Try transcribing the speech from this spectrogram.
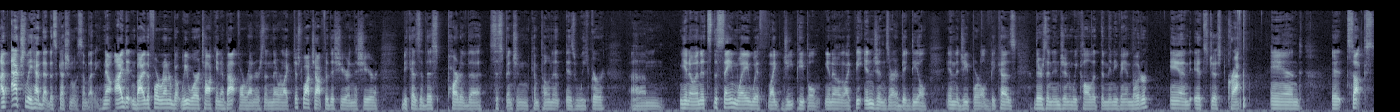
I've actually had that discussion with somebody. Now I didn't buy the 4Runner, but we were talking about 4Runners and they were like just watch out for this year and this year because of this part of the suspension component is weaker. Um, you know, and it's the same way with like Jeep people, you know, like the engines are a big deal in the Jeep world because there's an engine, we call it the minivan motor, and it's just crap and it sucks.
